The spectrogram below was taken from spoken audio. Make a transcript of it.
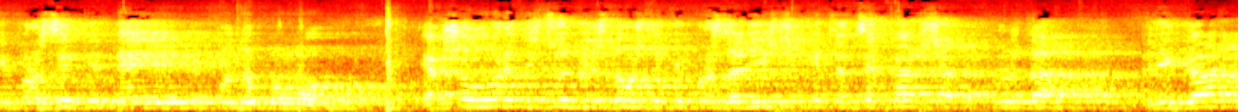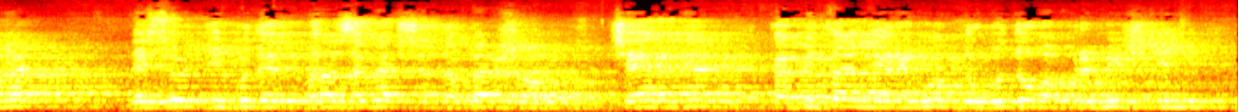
і просити деяку допомогу. Якщо говорити сьогодні знову ж таки про заліщики, то це перша окружна лікарня, де сьогодні буде вона завершена до 1 червня, капітальний ремонт, добудова приміщень,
